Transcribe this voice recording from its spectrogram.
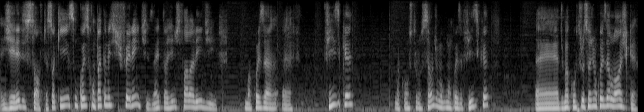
engenharia de software. Só que são coisas completamente diferentes, né? Então a gente fala ali de uma coisa é, física, uma construção de alguma coisa física, é, de uma construção de uma coisa lógica.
